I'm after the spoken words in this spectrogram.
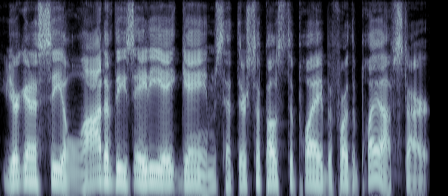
you're going to see a lot of these 88 games that they're supposed to play before the playoffs start.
